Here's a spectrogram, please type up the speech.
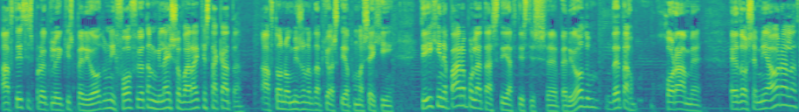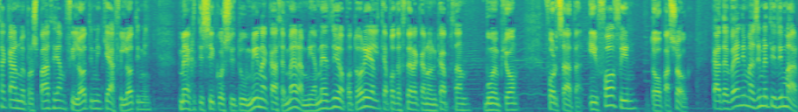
αυτή της προεκλογικής περίοδου η φόφη όταν μιλάει σοβαρά και στα κάτα. Αυτό νομίζω είναι από τα πιο αστεία που μας έχει τύχει. Είναι πάρα πολλά τα αστεία αυτής της ε, περίοδου. Δεν τα χωράμε εδώ σε μία ώρα, αλλά θα κάνουμε προσπάθεια φιλότιμη και αφιλότιμη μέχρι τις 20 του μήνα κάθε μέρα, μία με δύο από το Real και από Δευτέρα κανονικά που θα μπούμε πιο φορτσάτα. Η φόφη, το Πασόκ, κατεβαίνει μαζί με τη Δημάρ.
